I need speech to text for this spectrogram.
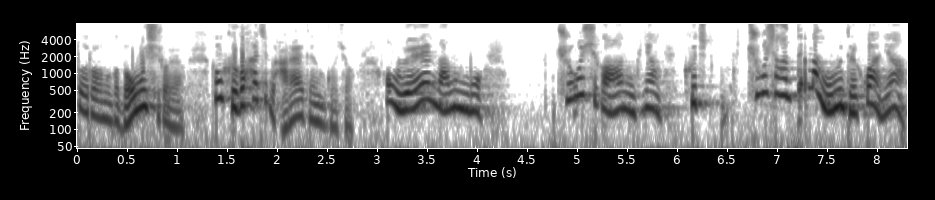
들어오는 거 너무 싫어요. 그럼 그거 하지 말아야 되는 거죠. 어, 왜 나는 뭐 출근 시간 그냥 그 출근 시간 때만 오면 될 거 아니야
